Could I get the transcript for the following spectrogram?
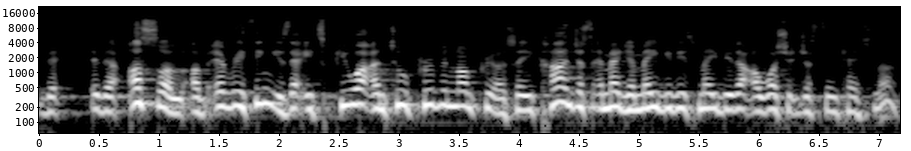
the, the asal of everything is that it's pure until proven non pure. So you can't just imagine maybe this, maybe that, I'll wash it just in case. No.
